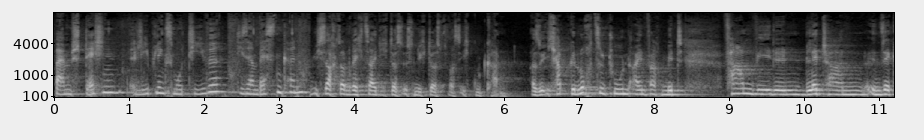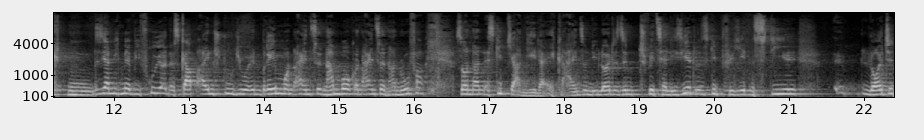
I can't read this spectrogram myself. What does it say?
beim Stechen Lieblingsmotive, die Sie am besten können? Ich sage dann rechtzeitig, das ist nicht das, was ich gut kann. Also ich habe genug zu tun einfach mit Farnwedeln, Blättern, Insekten. Das ist ja nicht mehr wie früher. Es gab ein Studio in Bremen und eins in Hamburg und eins in Hannover, sondern es gibt ja an jeder Ecke eins und die Leute sind spezialisiert und es gibt für jeden Stil äh, Leute,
